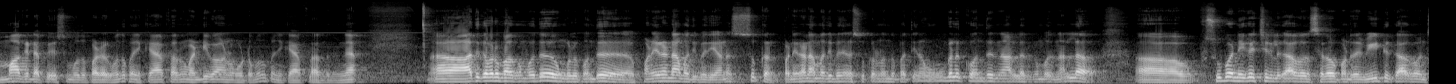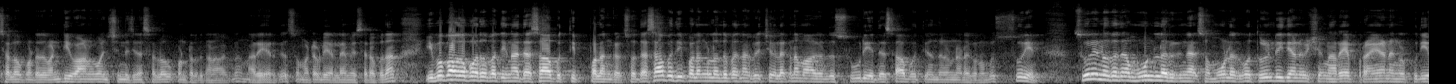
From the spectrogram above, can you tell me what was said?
அம்மா கிட்ட பேசும்போது பழகும்போது கொஞ்சம் கேர்ஃபுல்லாக இருக்கும் வண்டி வாகனம் ஓட்டும்போது கொஞ்சம் கேர்ஃபுல்லாக இருந்துக்குங்க. அதுக்கப்புறம் பார்க்கும்போது உங்களுக்கு வந்து பன்னிரெண்டாம் அதிபதியான சுக்கரன். பன்னிரெண்டாம் அதிபதியான சுக்கரன் வந்து பார்த்திங்கன்னா உங்களுக்கு வந்து நாளில் இருக்கும்போது நல்ல சுப நிகழ்ச்சிகளுக்காக செலவு பண்ணுறது வீட்டுக்காக கொஞ்சம் செலவு பண்ணுறது வண்டி வாங்குவோம் சின்ன சின்ன செலவு பண்ணுறதுக்கான வாய்ப்பு நிறைய இருக்குது. ஸோ மற்றபடி எல்லாமே சிறப்பு தான். இப்போ பார்க்க போகிறது பார்த்திங்கன்னா தசாபுத்தி பழங்கள். ஸோ தசாபதி பழங்கள் வந்து பார்த்திங்கன்னா விருச்சி லக்னமாக இருந்து சூரிய தசாபுத்தி வந்து நடக்கணும். சூரியன். சூரியன் வந்து பார்த்தீங்கன்னா மூணில் இருக்குங்க. ஸோ மூணில் இருக்கும் தொழில் ரீதியான விஷயம் நிறைய பிரயாணங்கள் புதிய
